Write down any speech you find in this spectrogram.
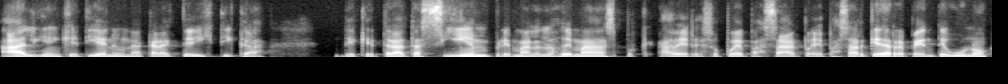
alguien que tiene una característica de que trata siempre mal a los demás, porque, a ver, eso puede pasar, puede pasar que de repente uno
